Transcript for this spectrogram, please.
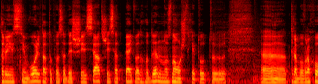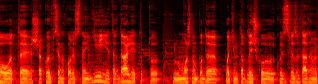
3,7 вольта, тобто це десь 60-65 Вт годин. Ну, знову ж таки, тут е, е, треба враховувати ще коефіцієнт корисної дії і так далі. Тобто можна буде потім табличку якусь з результатами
